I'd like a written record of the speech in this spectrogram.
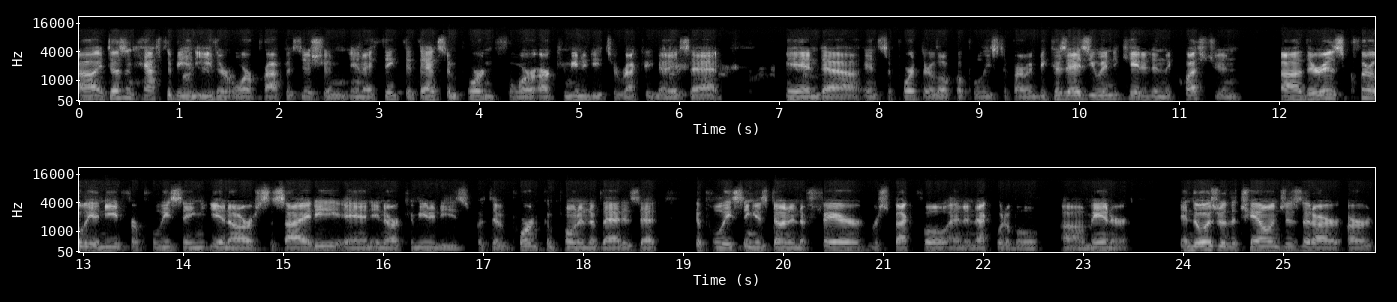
Uh, it doesn't have to be an either or proposition. And I think that that's important for our community to recognize that and, uh, and support their local police department. Because as you indicated in the question, uh, there is clearly a need for policing in our society and in our communities. But the important component of that is that the policing is done in a fair, respectful, and an equitable uh, manner and those are the challenges that our, our,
